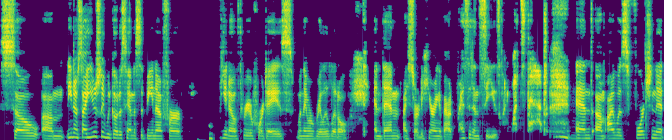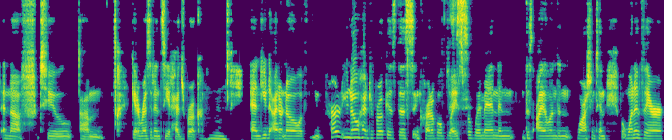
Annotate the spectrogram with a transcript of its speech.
So, um, you know, so I usually would go to Santa Sabina for you know, three or four days when they were really little. And then I started hearing about residencies. Like, what's that? Mm-hmm. And um, I was fortunate enough to um, get a residency at Hedgebrook. Mm-hmm. And you I don't know if you heard, you know, Hedgebrook is this incredible place yes. for women and this island in Washington. But one of their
